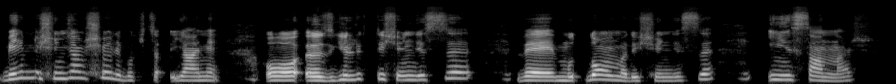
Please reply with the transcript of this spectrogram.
benim düşüncem şöyle bu kitap yani o özgürlük düşüncesi ve mutlu olma düşüncesi insanlar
